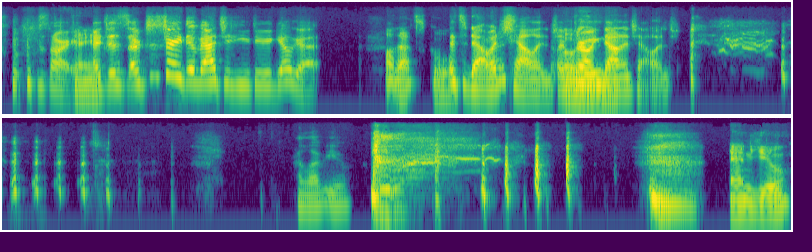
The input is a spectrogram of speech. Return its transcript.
Sorry. I just I'm just trying to imagine you doing yoga. oh that's cool It's now a challenge. I'm Oh, throwing no. down a challenge. I love you. and you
